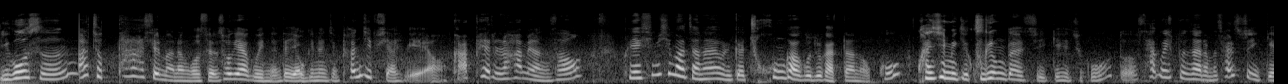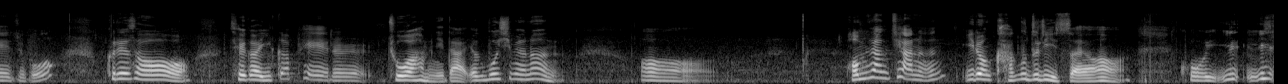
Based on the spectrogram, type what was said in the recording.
이곳은 아 좋다 하실 만한 곳을 소개하고 있는데 여기는 지금 편집샵이에요. 카페를 하면서 그냥 심심하잖아요. 그러니까 좋은 가구들 갖다 놓고 관심 있게 구경도 할 수 있게 해주고 또 사고 싶은 사람은 살 수 있게 해주고 그래서 제가 이 카페를 좋아합니다. 여기 보시면은 어 범상치 않은 이런 가구들이 있어요. 거의 일, 일,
